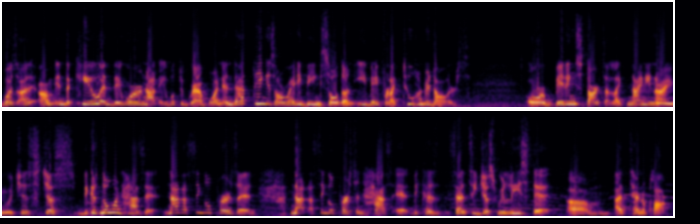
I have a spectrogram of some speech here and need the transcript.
was uh, um, in the queue and they were not able to grab one. And that thing is already being sold on eBay for like $200 or bidding starts at like 99 which is just because no one has it. Not a single person not a single person has it because Scentsy just released it um, at 10 o'clock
